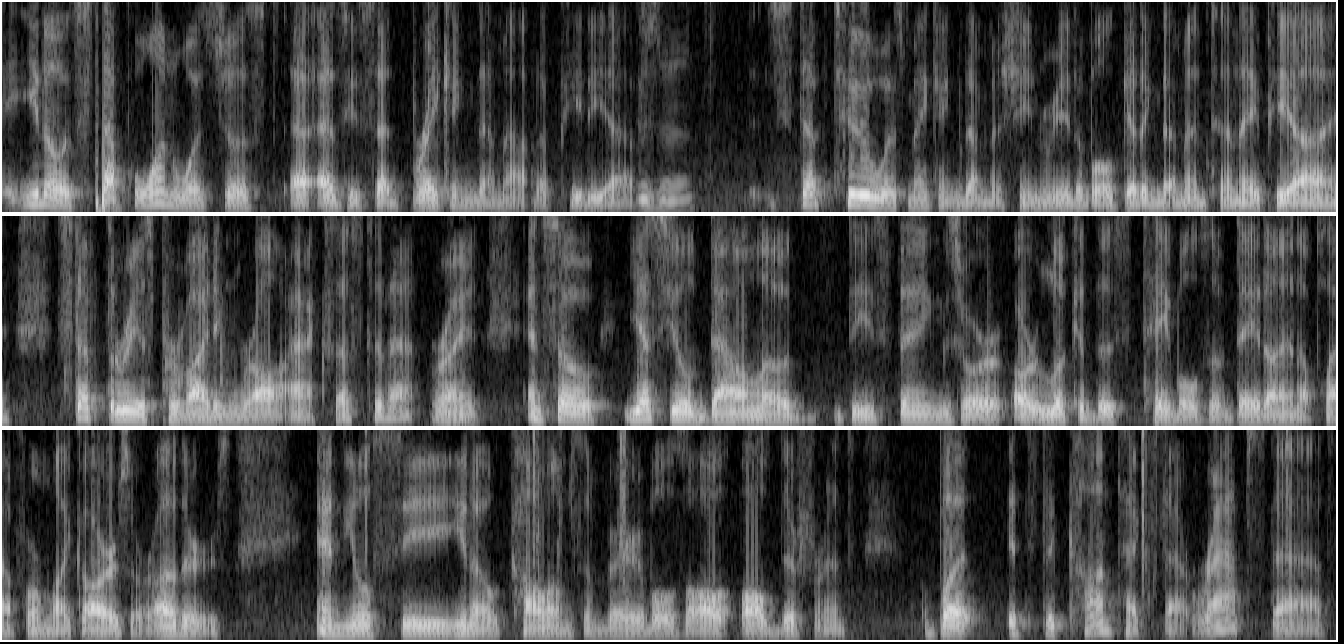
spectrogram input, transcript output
you know, step one was just, as you said, breaking them out of PDFs. Mm-hmm. Step two was making them machine readable, getting them into an API. Step three is providing raw access to that, mm-hmm. right? And so, yes, you'll download these things or, or look at these tables of data in a platform like ours or others, and you'll see, you know, columns and variables all, all different. But it's the context that wraps that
